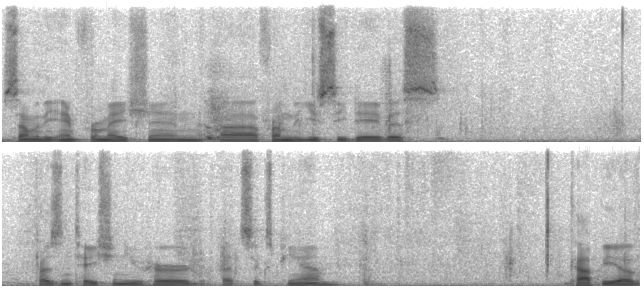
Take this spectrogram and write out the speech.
Some of the information, uh, from the UC Davis presentation you heard at six P M. Copy of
